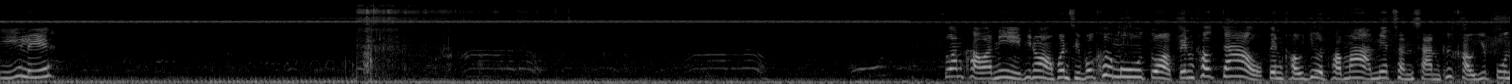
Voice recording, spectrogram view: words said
ดีอีหลีส่วนเขาอันนี้พี่น้องเพิ่นสิบ่คือมูตัวเป็นข้าวเจ้า เป็นเขายืดพม่าเม็ดสันๆ คือเขาญี่ปุ่น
